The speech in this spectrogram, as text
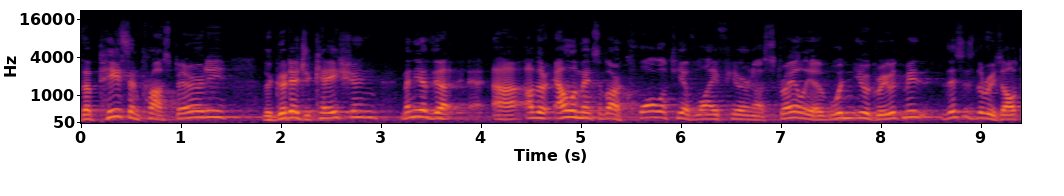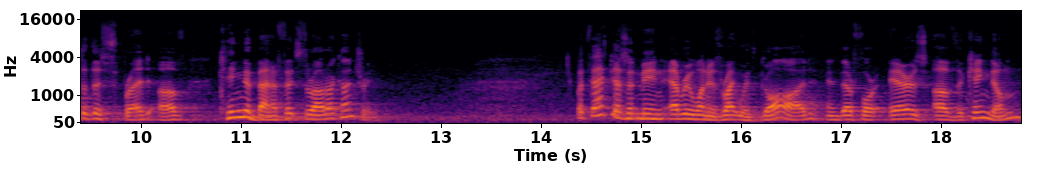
The peace and prosperity, the good education, many of the uh, other elements of our quality of life here in Australia, wouldn't you agree with me? This is the result of the spread of kingdom benefits throughout our country. But that doesn't mean everyone is right with God and therefore heirs of the kingdom.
